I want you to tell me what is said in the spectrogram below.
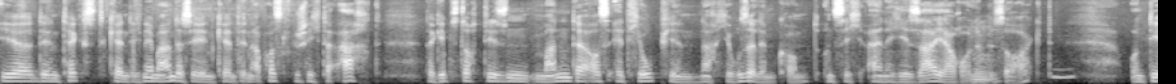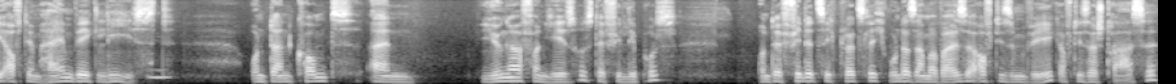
ihr den Text kennt. Ich nehme an, dass ihr ihn kennt. In Apostelgeschichte 8, da gibt es doch diesen Mann, der aus Äthiopien nach Jerusalem kommt und sich eine Jesaja-Rolle mhm. besorgt und die auf dem Heimweg liest. Mhm. Und dann kommt ein Jünger von Jesus, der Philippus, und der findet sich plötzlich wundersamerweise auf diesem Weg, auf dieser Straße,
